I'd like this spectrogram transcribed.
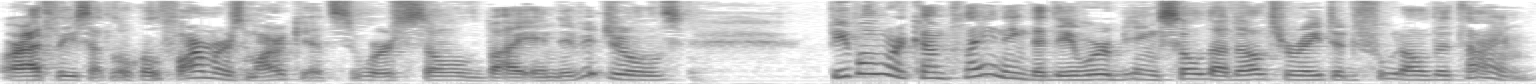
or at least at local farmers markets, were sold by individuals, people were complaining that they were being sold adulterated food all the time.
